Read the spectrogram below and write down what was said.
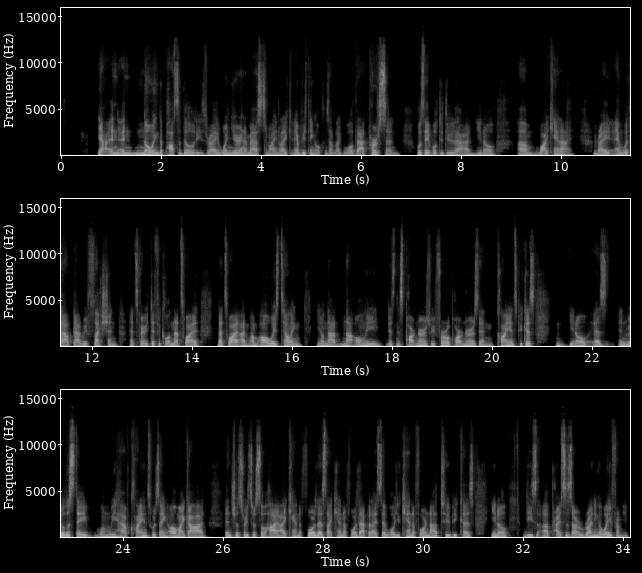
Yeah, and and knowing the possibilities, right? When you're yeah. in a mastermind, like everything opens up. Like, well, that person was able to do that. You know, um, why can't I? Mm-hmm. right and without that reflection it's very difficult. And that's why that's why I'm, I'm always telling you know not not only business partners referral partners and clients because you know as in real estate when we have clients we're saying oh my god interest rates are so high i can't afford this i can't afford that but i said well you can't afford not to because you know these uh, prices are running away from you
